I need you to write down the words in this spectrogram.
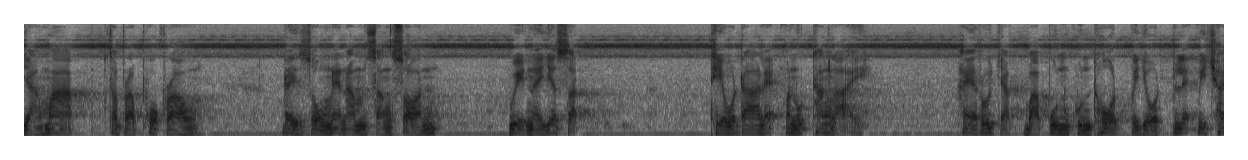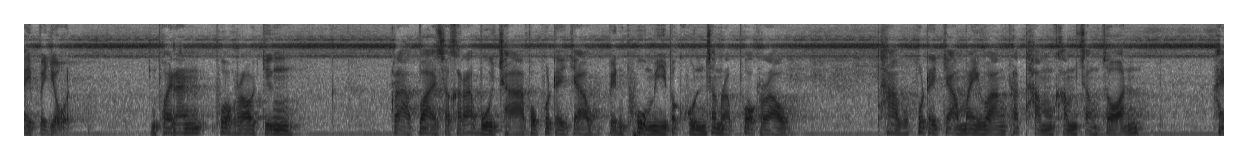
อย่างมากสำหรับพวกเรา ได้ทรงแนะนำสั่งสอน เวนยสัตว์เทวดาและมนุษย์ทั้งหลาย ให้รู้จักบาปุลคุณโทษประโยชน์และไม่ใช่ประโยชน์ เพราะนั้นพวกเราจึงกราบไหว้สักการบูชาพระพุทธเจ้าเป็นผู้มีพระคุณสำหรับพวกเรา ถ้าพระพุทธเจ้าไม่วางพระธรรมคำสั่งสอน ให้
